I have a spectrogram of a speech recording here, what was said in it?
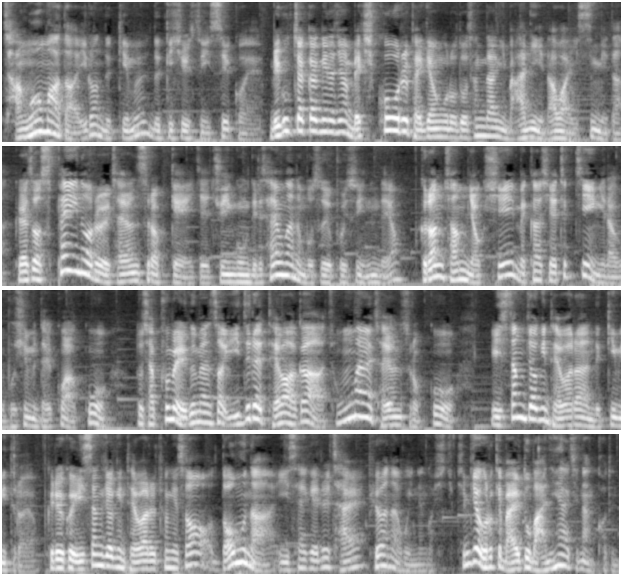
장엄하다 이런 느낌을 느끼실 수 있을 거예요. 미국 작가긴 하지만 멕시코를 배경으로도 상당히 많이 나와 있습니다. 그래서 스페인어를 자연스럽게 이제 주인공들이 사용하는 모습을 볼 수 있는데요. 그런 점 역시 메카시의 특징이라고 보시면 될 것 같고 또 작품을 읽으면서 이들의 대화가 정말 자연스럽고 일상적인 대화라는 느낌이 들어요. 그리고 그 일상적인 대화를 통해서 너무나 이 세계를 잘 표현하고 있는 것이죠. 심지어 그렇게 말도 많이 하진 않거든요.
